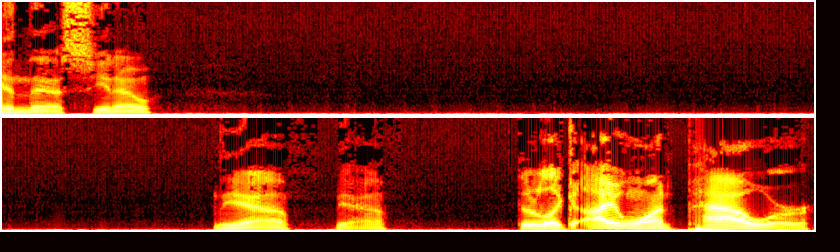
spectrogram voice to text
in this, you know? Yeah, yeah. They're like, I want power.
